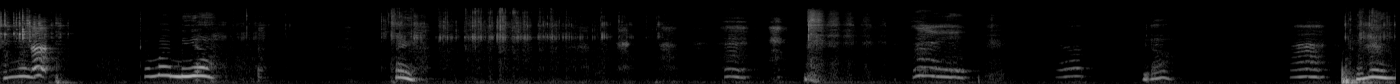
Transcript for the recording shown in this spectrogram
Come on. Come on, Mia. Hey. Come on.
